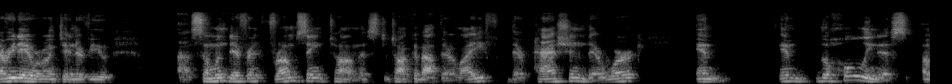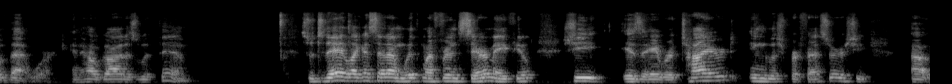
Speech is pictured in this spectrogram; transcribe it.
Every day, we're going to interview uh, someone different from St. Thomas to talk about their life, their passion, their work, and, and the holiness of that work and how God is with them. So today, like I said, I'm with my friend Sarah Mayfield. She is a retired English professor. She uh,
